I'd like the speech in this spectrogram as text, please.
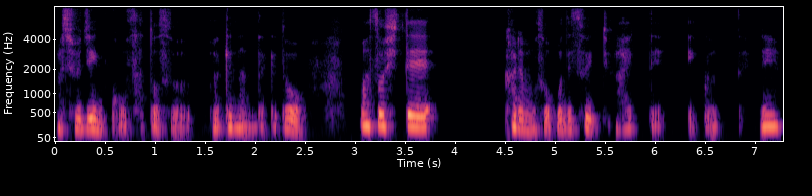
まあ、主人公を諭すわけなんだけど、まあ、そして彼もそこでスイッチが入っていくんだよね。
